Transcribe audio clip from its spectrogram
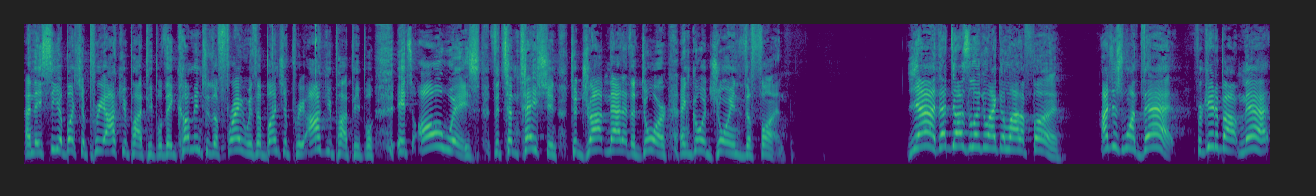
and they see a bunch of preoccupied people, they come into the fray with a bunch of preoccupied people, it's always the temptation to drop Matt at the door and go join the fun. Yeah, that does look like a lot of fun. I just want that. Forget about Matt.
